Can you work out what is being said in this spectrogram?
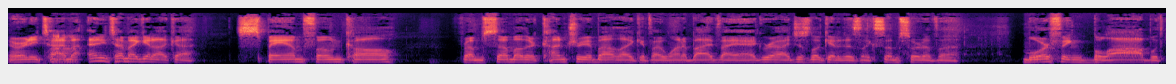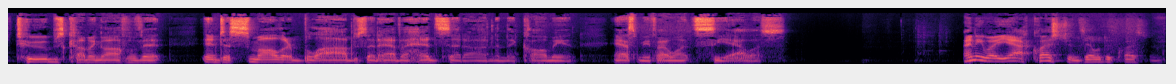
Or anytime, anytime I get like a spam phone call from some other country about like if I want to buy Viagra, I just look at it as like some sort of a morphing blob with tubes coming off of it into smaller blobs that have a headset on, and they call me and ask me if I want Cialis. Anyway, yeah, questions. Yeah, we'll do questions.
